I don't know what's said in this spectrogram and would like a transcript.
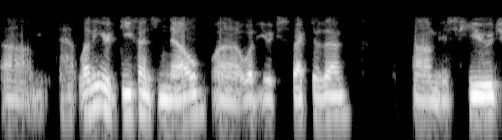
um, letting your defense know uh, what you expect of them um, is huge.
